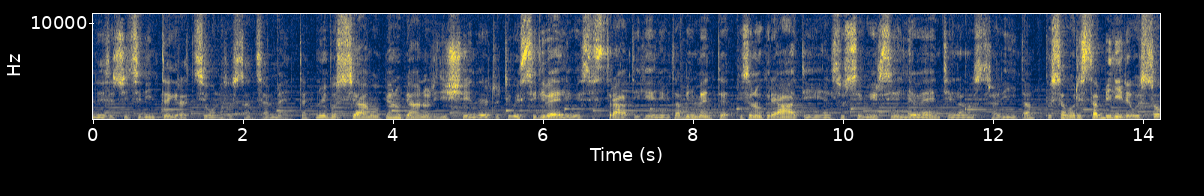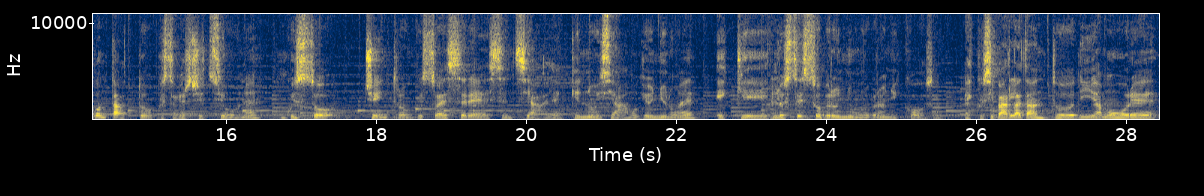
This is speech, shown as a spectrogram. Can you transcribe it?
gli esercizi di integrazione sostanzialmente, noi possiamo piano piano ridiscendere tutti questi livelli, questi strati che inevitabilmente si sono creati nel susseguirsi degli eventi nella nostra vita, possiamo ristabilire questo contatto, questa percezione in questo centro, in questo essere essenziale che noi siamo, che ognuno è e che è lo stesso per ognuno, per ogni cosa. Ecco, si parla tanto di amore,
